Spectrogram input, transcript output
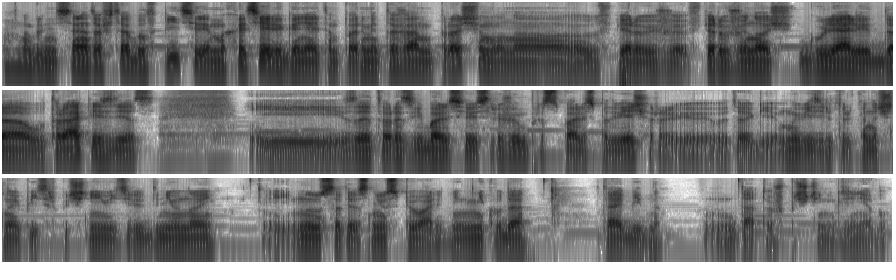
Ну, блин, несмотря на то, что я был в Питере, мы хотели гонять там по Эрмитажам и прочему, но в первую же, в первую же ночь гуляли до утра, пиздец. И из-за этого разъебались весь режим, просыпались под вечер, и в итоге мы видели только ночной Питер, почти не видели дневной. И, ну, соответственно, не успевали ни- никуда. Это обидно. Да, тоже почти нигде не был.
